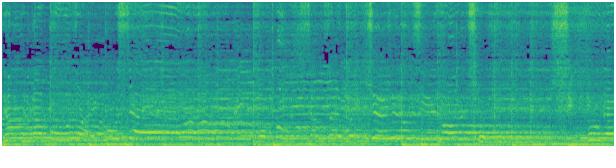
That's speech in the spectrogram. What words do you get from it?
让它不再苦涩我不想再为这有几多愁幸福的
